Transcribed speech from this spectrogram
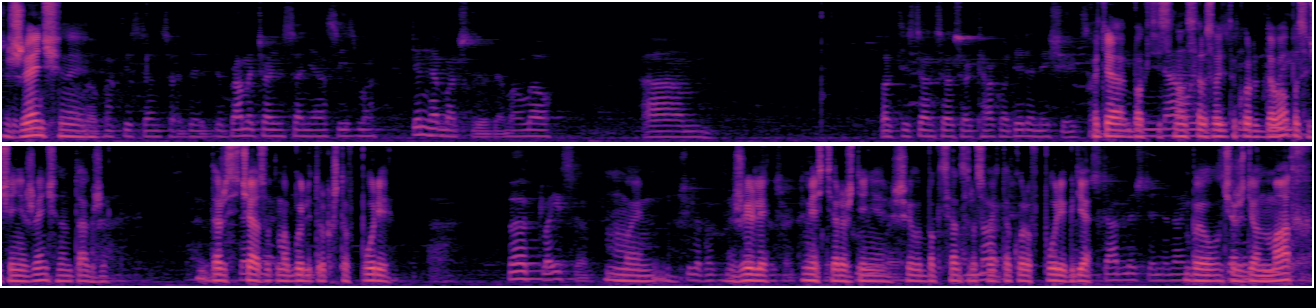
Женщины. Хотя Бхактисидан Сарасвати Такур давал посвящение женщинам также. Даже сейчас, вот мы были только что в Пури, мы жили в месте рождения Шилы Бхактисидан Сарасвати Такура в Пури, где был учрежден Мадх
